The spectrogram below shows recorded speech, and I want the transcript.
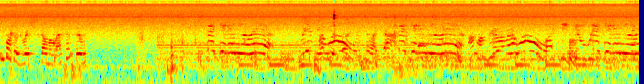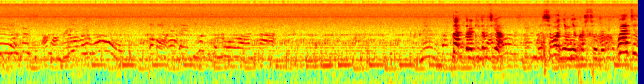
You taught those rich scum a lesson. Stick it in your ear! Leave me alone! Until I die. Stick it in your ear! I'm hungry already. Fight Так, дорогие друзья, на сегодня, мне кажется, уже хватит.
